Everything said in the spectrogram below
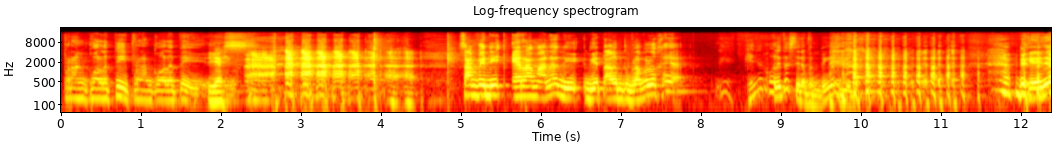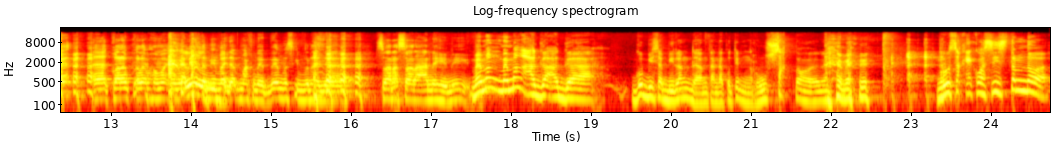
perang quality, perang quality. Yes. Sampai di era mana di di tahun keberapa lo kayak "Eh, kayaknya kualitas tidak penting ya gitu. kayaknya eh, collab-collab sama Emily lebih banyak magnetnya meskipun hanya suara-suara aneh ini. Memang memang agak-agak gue bisa bilang dalam tanda kutip ngerusak tuh. ngerusak ekosistem tuh.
